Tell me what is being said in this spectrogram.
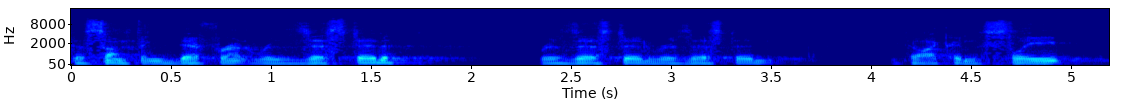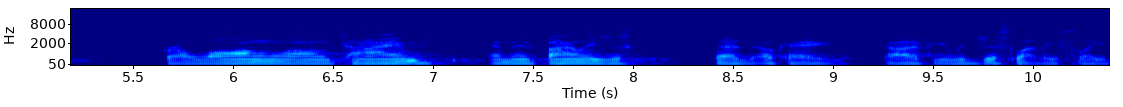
to something different, resisted, resisted, resisted until I couldn't sleep for a long, long time. And then finally just said, okay, God, if you would just let me sleep,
